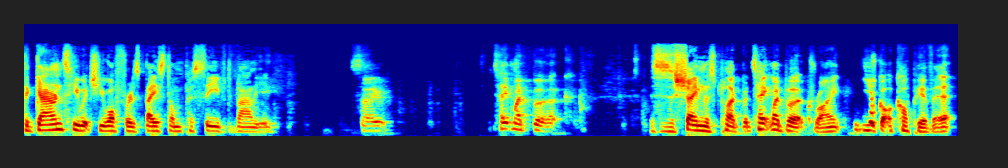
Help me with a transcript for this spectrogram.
the guarantee which you offer is based on perceived value. So take my book. This is a shameless plug, but take my book, right? You've got a copy of it.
